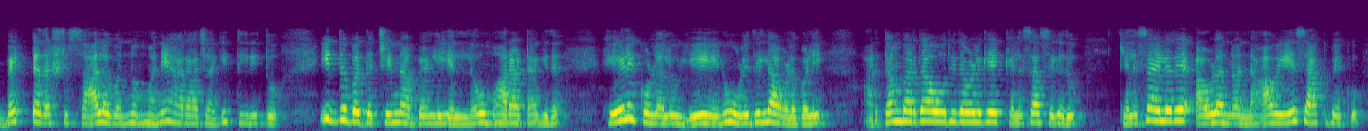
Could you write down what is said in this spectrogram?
ಬೆಟ್ಟದಷ್ಟು ಸಾಲವನ್ನು ಮನೆ ಹರಾಜಾಗಿ ತೀರಿತು. ಇದ್ದ ಬದ್ದ ಚಿನ್ನ, ಬೆಳ್ಳಿ ಎಲ್ಲವೂ ಮಾರಾಟ ಆಗಿದೆ. ಹೇಳಿಕೊಳ್ಳಲು ಏನೂ ಉಳಿದಿಲ್ಲ ಅವಳ ಬಳಿ. ಅರ್ಧಂಬರ್ಧ ಓದಿದವಳಿಗೆ ಕೆಲಸ ಸಿಗದು. ಕೆಲಸ ಇಲ್ಲದೆ ಅವಳನ್ನು ನಾವೇ ಸಾಕಬೇಕು.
